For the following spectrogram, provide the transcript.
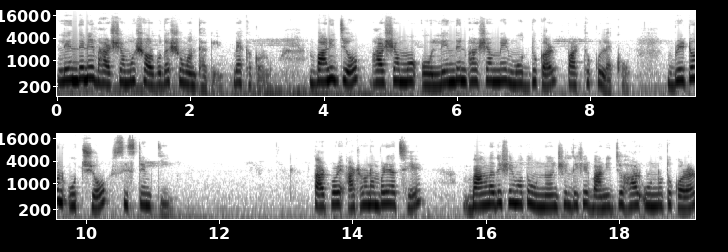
লেনদেনের ভারসাম্য সর্বদা সমান থাকে, ব্যাখ্যা করো। বাণিজ্য ভারসাম্য ও লেনদেন ভারসাম্যের মধ্যকার পার্থক্য লেখো। ব্রিটন উৎস সিস্টেম কী? তারপরে আঠারো নম্বরে আছে, বাংলাদেশের মতো উন্নয়নশীল দেশের বাণিজ্য হার উন্নত করার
